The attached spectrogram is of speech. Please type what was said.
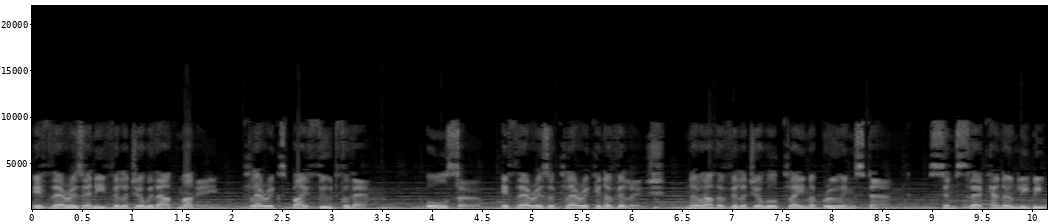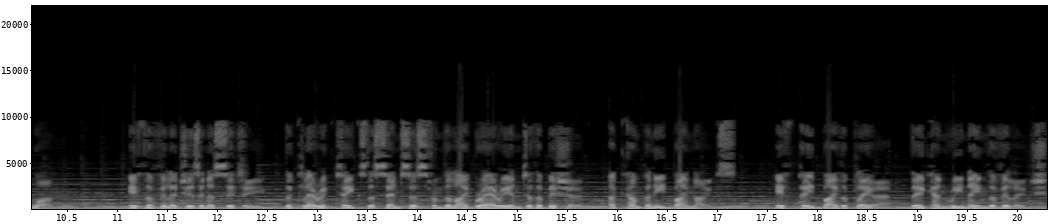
If there is any villager without money, clerics buy food for them. Also, if there is a cleric in a village, no other villager will claim a brewing stand, since there can only be one. If the village is in a city, the cleric takes the census from the librarian to the bishop, accompanied by knights. If paid by the player, they can rename the village.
